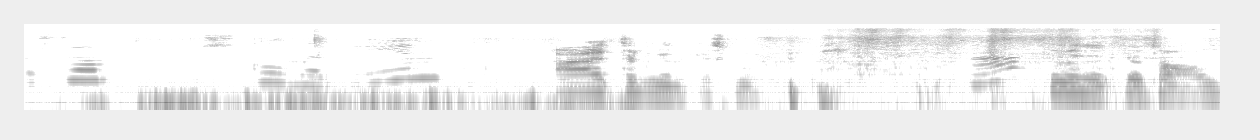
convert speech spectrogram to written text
Og så din. Nei, jeg trenger ikke sko. Hæ? Trenger ikke å ta av.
